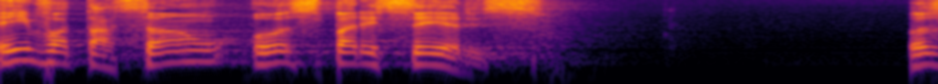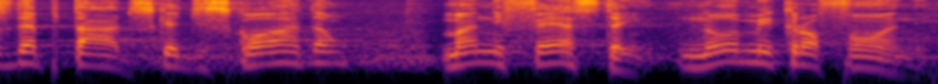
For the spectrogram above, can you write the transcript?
Em votação, os pareceres. Os deputados que discordam, manifestem no microfone.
